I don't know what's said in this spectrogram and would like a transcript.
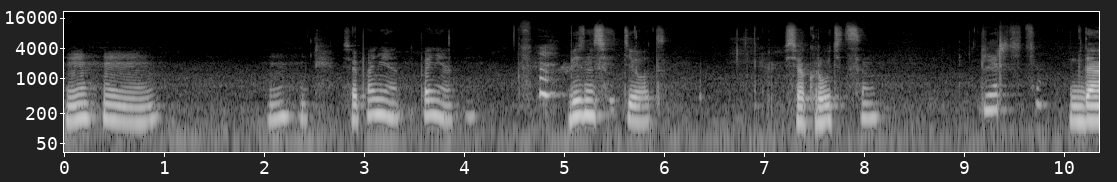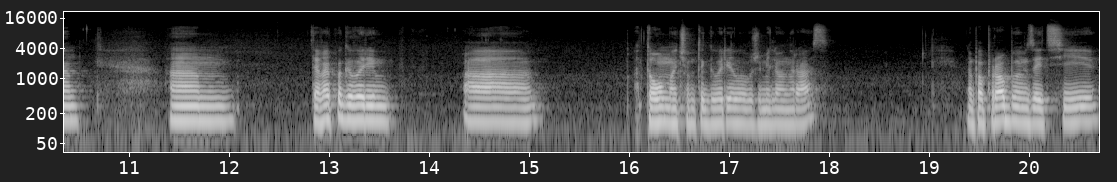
Угу. Все понятно, понятно. Бизнес идет. Все крутится. Вертится. Да. Давай поговорим о, о том, о чем ты говорила уже миллион раз. Но попробуем зайти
